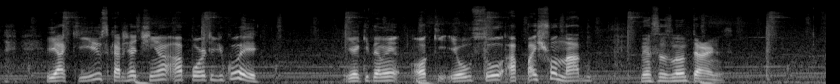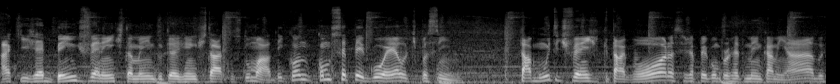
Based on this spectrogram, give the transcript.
e aqui os caras já tinham a porta de correr. E aqui também, ó que eu sou apaixonado nessas lanternas. Aqui já é bem diferente também do que a gente está acostumado. E quando, como você pegou ela, tipo assim, tá muito diferente do que tá agora? Você já pegou um projeto meio encaminhado?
